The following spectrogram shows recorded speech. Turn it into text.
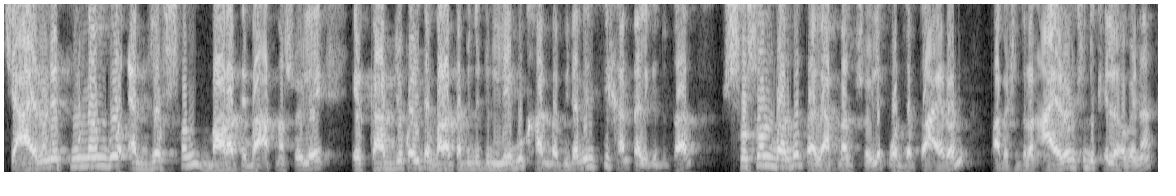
সে আয়রনের পূর্ণাঙ্গ অ্যাবজর্পশন বাড়াতে বা আপনার শরীরে এর কার্যকারিতা বাড়াতে আপনি একটু লেবু খান বা ভিটামিন সি খান, তাহলে কিন্তু তার শোষণ বাড়বে, তাহলে আপনার শরীরে পর্যাপ্ত আয়রন পাবে। সুতরাং আয়রন শুধু খেলে হবে না,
